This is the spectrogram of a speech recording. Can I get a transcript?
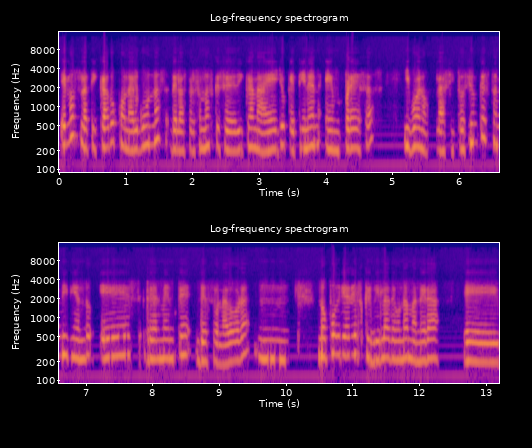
hemos platicado con algunas de las personas que se dedican a ello, que tienen empresas, y bueno, la situación que están viviendo es realmente desoladora. Mm, no podría describirla de una manera eh,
